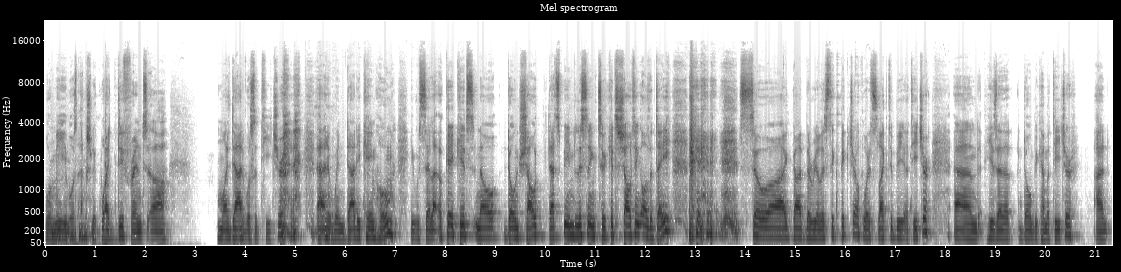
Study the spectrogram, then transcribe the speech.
For me it was actually quite different. My dad was a teacher and when daddy came home he would say like okay kids no don't shout. That's been listening to kids shouting all the day. So uh, i got the realistic picture of what it's like to be a teacher and he said don't become a teacher and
